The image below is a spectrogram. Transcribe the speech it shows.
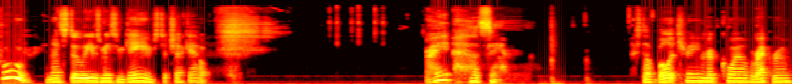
Whew, and that still leaves me some games to check out. Right? Let's see. I still have Bullet Train, Ripcoil, Rec Room,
